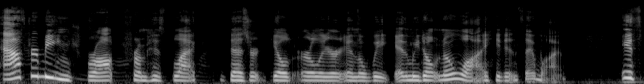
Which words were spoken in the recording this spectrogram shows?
after being dropped from his Black Desert Guild earlier in the week, and we don't know why, he didn't say why, it's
